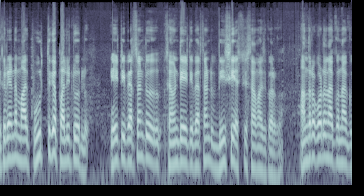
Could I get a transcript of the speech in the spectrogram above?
ఇక్కడ ఏంటంటే మాది పూర్తిగా పల్లెటూర్లు. Eighty percent seventy eighty percent BC ST సామాజిక వర్గం. అందరూ కూడా నాకు నాకు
